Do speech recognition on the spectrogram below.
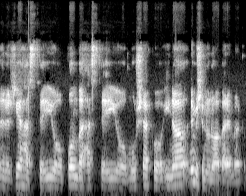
انرژی هسته ای و بمب هسته ای و موشک و اینا نمیشه اونها برای مردم.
